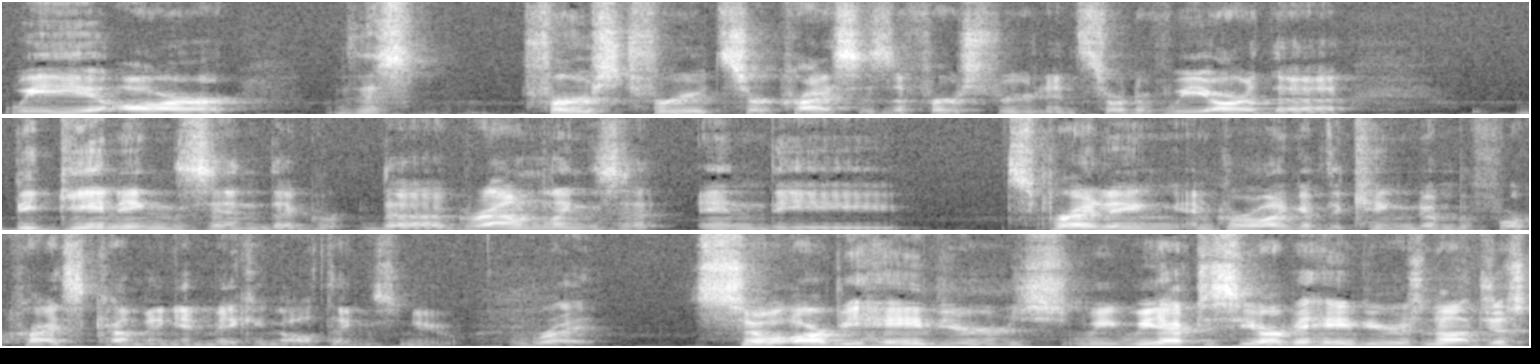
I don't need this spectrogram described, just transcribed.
We are this first fruits, or Christ is the first fruit, and sort of we are the beginnings and the the groundlings in the spreading and growing of the kingdom before Christ coming and making all things new. Right. So our behaviors, we, we have to see our behaviors not just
